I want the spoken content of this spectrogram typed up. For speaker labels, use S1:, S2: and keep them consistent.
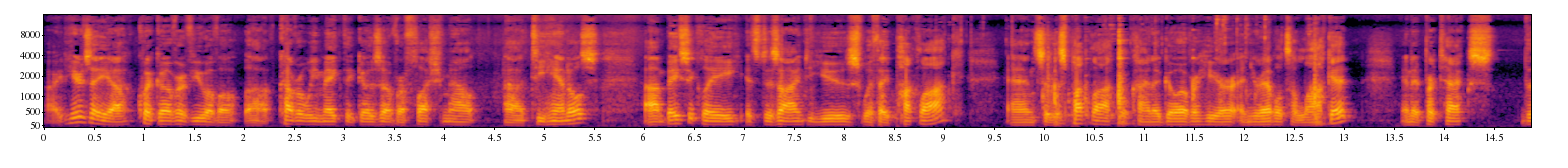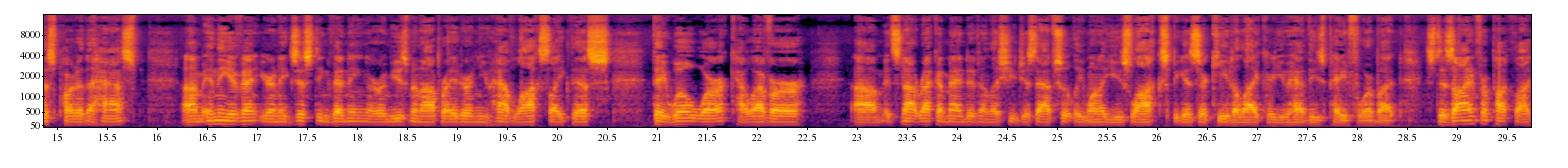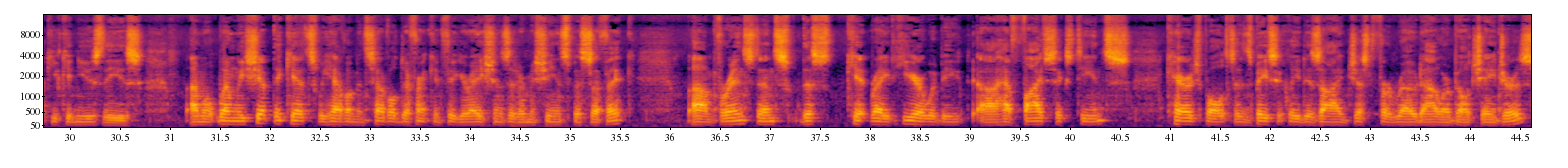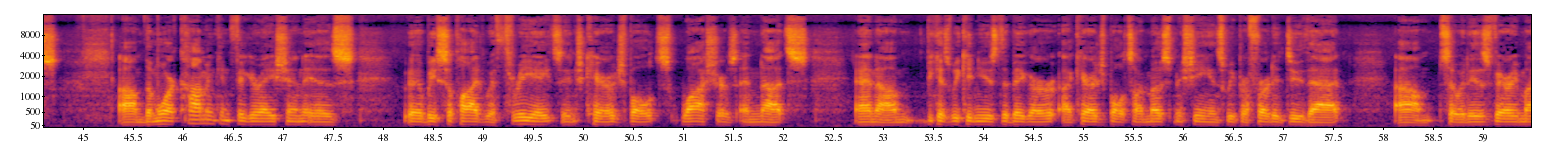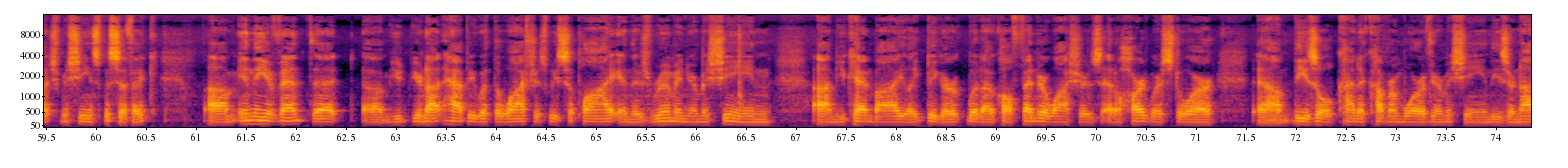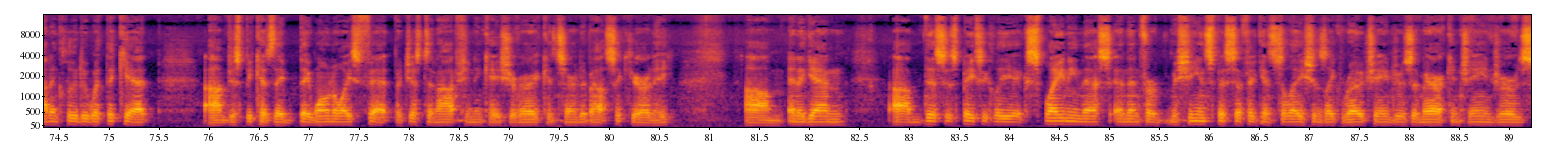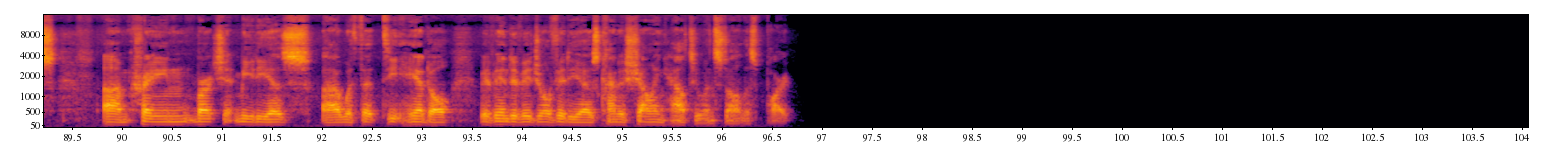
S1: All right, here's a uh, quick overview of a uh, cover we make that goes over flush mount uh, T-handles. Um, basically, it's designed to use with a puck lock. And so this puck lock will kind of go over here and you're able to lock it and it protects this part of the hasp. Um, in the event you're an existing vending or amusement operator and you have locks like this, they will work. However, um, it's not recommended unless you just absolutely want to use locks because they're key to like or you have these paid for. But it's designed for puck lock. You can use these. Um, when we ship the kits, we have them in several different configurations that are machine specific. Um, for instance, this kit right here would be uh, have 5 sixteenths carriage bolts and is basically designed just for Rowe hour bill changers. Um, the more common configuration is it'll be supplied with 3 8 inch carriage bolts, washers, and nuts and um, because we can use the bigger uh, carriage bolts on most machines, we prefer to do that. Um, so it is very much machine specific. Um, in the event that um, you, are not happy with the washers we supply and there's room in your machine, um, you can buy like bigger, what I call fender washers at a hardware store. Um, these will kind of cover more of your machine. These are not included with the kit. just because they, they won't always fit, but just an option in case you're very concerned about security. And again, um, this is basically explaining this, and then for machine-specific installations like Rowe changers, American changers, um, crane merchant medias uh, with the handle, we have individual videos kind of showing how to install this part.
